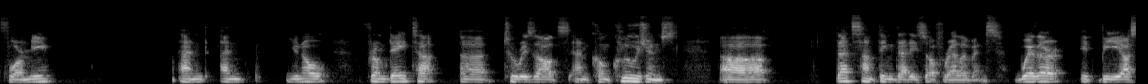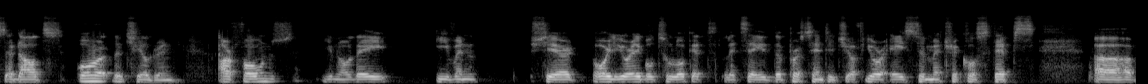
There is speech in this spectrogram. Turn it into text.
for me. And, and you know, from data uh, to results and conclusions, uh, that's something that is of relevance, whether it be us adults or the children. Our phones, you know, they even shared or you're able to look at, let's say, the percentage of your asymmetrical steps uh,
